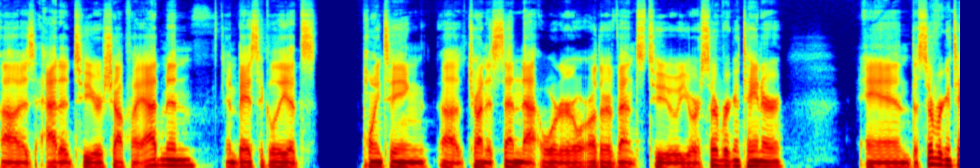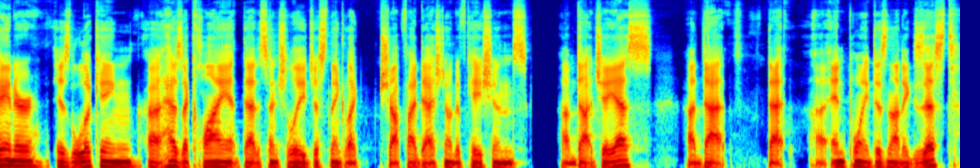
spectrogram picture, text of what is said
uh, is added to your Shopify admin, and basically it's pointing, uh, trying to send that order or other events to your server container. And the server container is looking, uh, has a client that essentially just think like Shopify dash notifications um, .js. Uh, that that uh, endpoint does not exist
